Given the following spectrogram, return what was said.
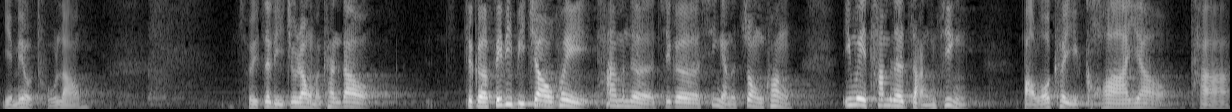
也没有徒劳。所以这里就让我们看到，这个菲利比教会他们的这个信仰的状况，因为他们的长进，保罗可以夸耀他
